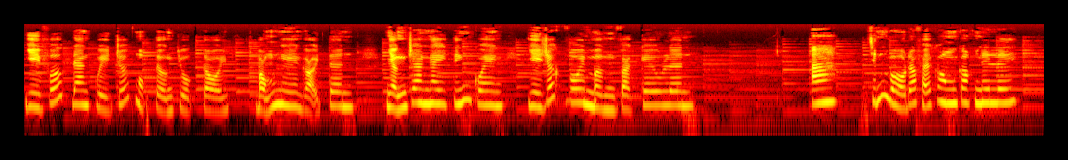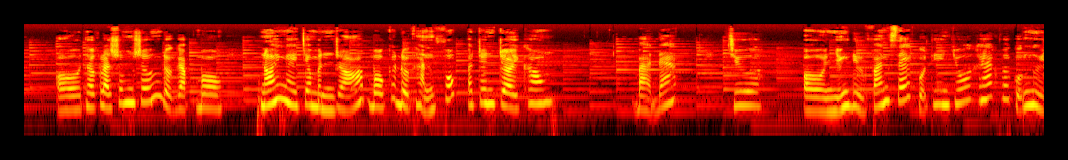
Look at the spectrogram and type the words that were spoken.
dì Phước đang quỳ trước một tượng chuộc tội, bỗng nghe gọi tên, nhận ra ngay tiếng quen, dì rất vui mừng và kêu lên. a à, chính bồ đó phải không Corneli? Ồ, thật là sung sướng được gặp bồ, nói ngay cho mình rõ bồ có được hạnh phúc ở trên trời không? Bà đáp, chưa. Ồ, những điều phán xét của Thiên Chúa khác với của người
